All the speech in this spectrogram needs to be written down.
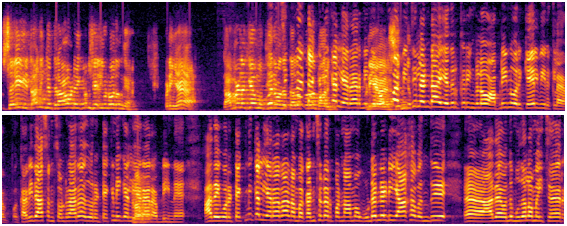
செய்தி தான் இங்க திராவிட இயக்கம் செய்து கொண்டு வருதுங்க. இப்ப நீங்க தமிழுக்கே ரொம்ப விஜிலண்டா எதிர்க்கிறீங்களோ அப்படின்னு ஒரு கேள்வி இருக்குல்ல. கவிதாசன் சொல்றாரு அது ஒரு டெக்னிக்கல். எரர் அப்படின்னு. அதை ஒரு டெக்னிக்கல் எரரா நம்ம கன்சிடர் பண்ணாம உடனடியாக வந்து அதை வந்து முதலமைச்சர்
